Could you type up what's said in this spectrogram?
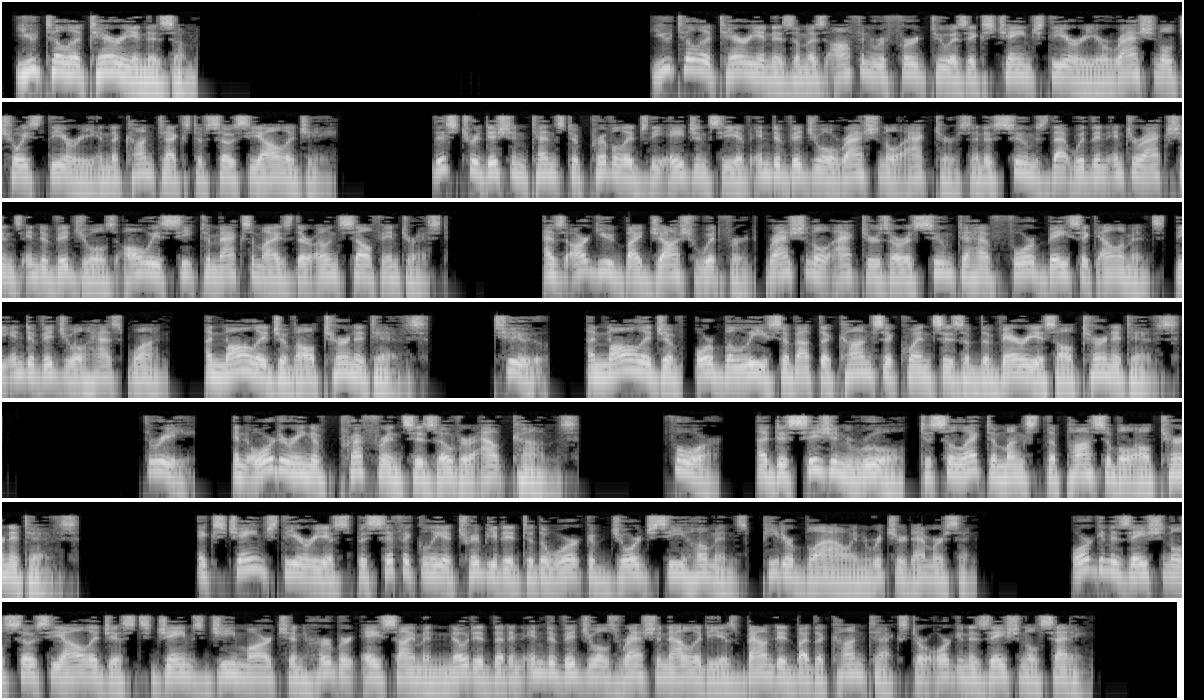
Utilitarianism Utilitarianism is often referred to as exchange theory or rational choice theory in the context of sociology. This tradition tends to privilege the agency of individual rational actors and assumes that within interactions individuals always seek to maximize their own self-interest. As argued by Josh Whitford, rational actors are assumed to have four basic elements, the individual has 1. A knowledge of alternatives, 2. a knowledge of, or beliefs about the consequences of the various alternatives, 3. an ordering of preferences over outcomes, 4. A decision rule, to select amongst the possible alternatives. Exchange theory is specifically attributed to the work of George C. Homans, Peter Blau and Richard Emerson. Organizational sociologists James G. March and Herbert A. Simon noted that an individual's rationality is bounded by the context or organizational setting.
